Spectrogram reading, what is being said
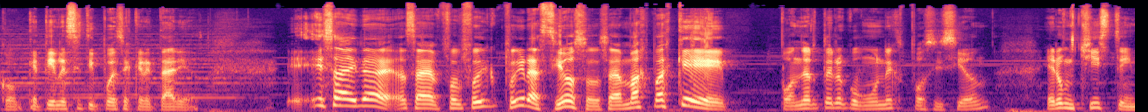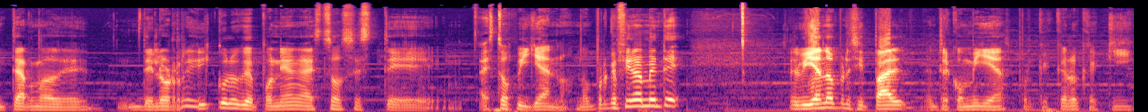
con- que tiene ese tipo de secretarias. E- Esa era, o sea, fue, fue, fue gracioso. O sea, más, más que ponértelo como una exposición, era un chiste interno de, de lo ridículo que ponían a estos, este, a estos villanos, ¿no? Porque finalmente, el villano principal, entre comillas, porque creo que aquí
